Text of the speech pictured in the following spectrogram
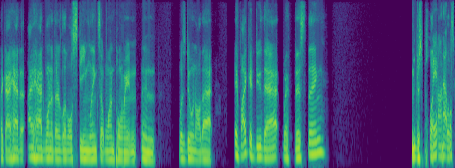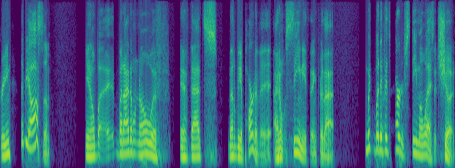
Like I had a, I had one of their little Steam links at one point and, and was doing all that. If I could do that with this thing and just play it on that little screen, that'd be awesome. You know, but but I don't know if if that's that'll be a part of it. I don't see anything for that. But, but if it's part of Steam OS, it should.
